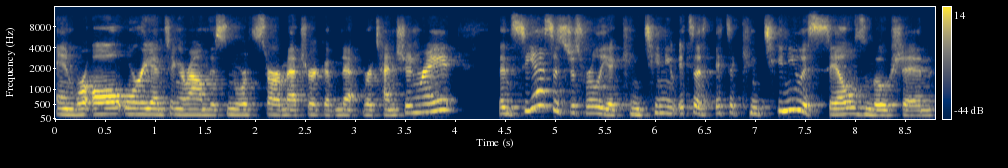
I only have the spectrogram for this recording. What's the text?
and we're all orienting around this North Star metric of net retention rate, then CS is just really a continue it's a it's a continuous sales motion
